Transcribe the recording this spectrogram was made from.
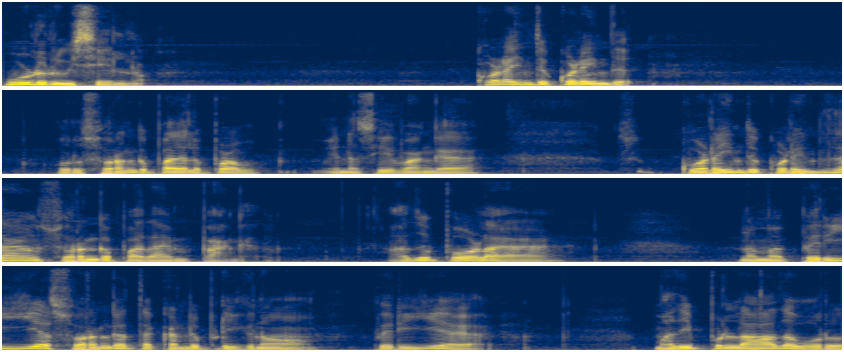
ஊடுருவி செல்லணும் குடைந்து குடைந்து ஒரு சுரங்கப்பாதையில் போ என்ன செய்வாங்க? குடைந்து குடைந்து தான் சுரங்கப்பாதை அமைப்பாங்க. அதுபோல் நம்ம பெரிய சுரங்கத்தை கண்டுபிடிக்கணும். பெரிய மதிப்பில்லாத ஒரு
